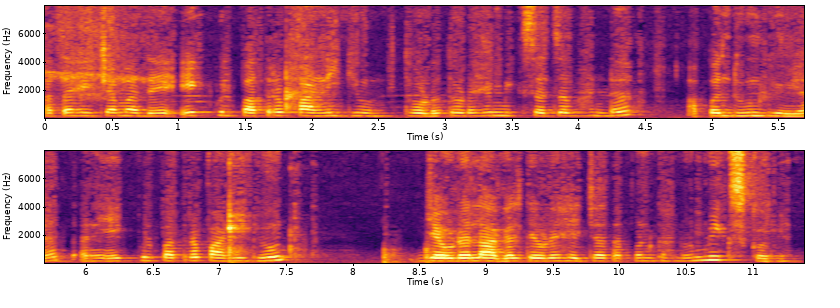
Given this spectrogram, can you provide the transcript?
आता ह्याच्यामध्ये एक फुलपात्र पाणी घेऊन थोडं थोडं हे मिक्सरचं भांडं आपण धुवून घेऊयात. आणि एक फुलपात्र पाणी घेऊन जेवढं लागेल तेवढं ह्याच्यात आपण घालून मिक्स करूयात.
